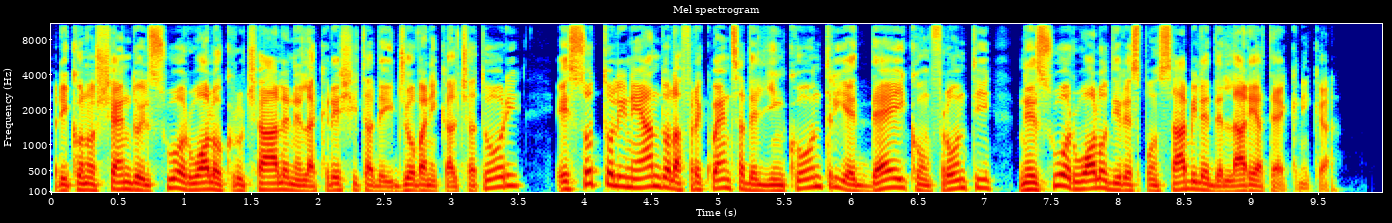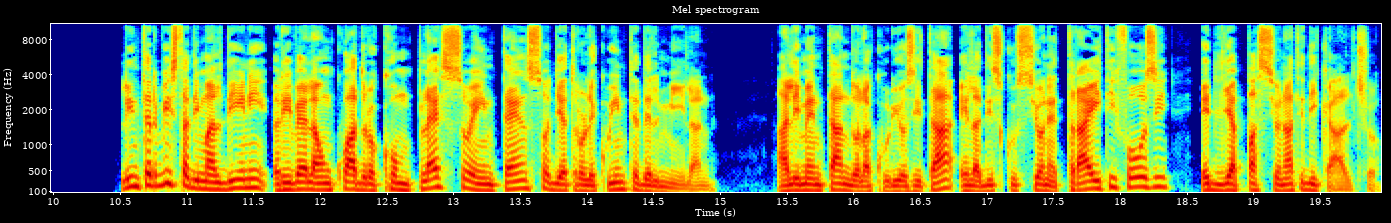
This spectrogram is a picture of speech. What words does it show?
riconoscendo il suo ruolo cruciale nella crescita dei giovani calciatori e sottolineando la frequenza degli incontri e dei confronti nel suo ruolo di responsabile dell'area tecnica. L'intervista di Maldini rivela un quadro complesso e intenso dietro le quinte del Milan, alimentando la curiosità e la discussione tra i tifosi e gli appassionati di calcio.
